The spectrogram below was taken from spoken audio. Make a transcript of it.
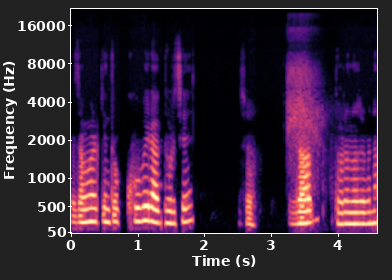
আমার কিন্তু খুবই রাগ ধরছে। আচ্ছা। রাগ ধরানো যাবে না।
